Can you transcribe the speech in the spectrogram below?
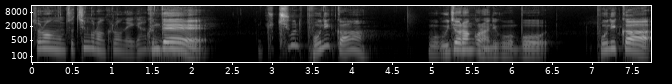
저랑 저 친구랑 그런 얘기 하는. 근데 지금 보니까 뭐 의절한 건 아니고 뭐 보니까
